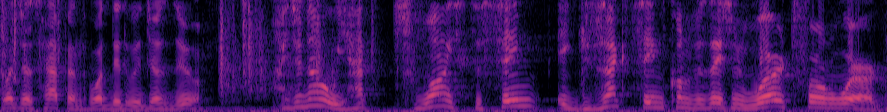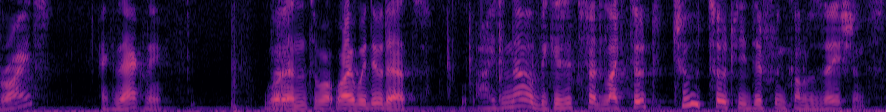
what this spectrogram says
what just happened? What did we just do? I don't know. We had twice the same, exact same conversation, word for word, right? Exactly. But- and wh- why we do that? I don't know because it felt like to- two totally different conversations.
